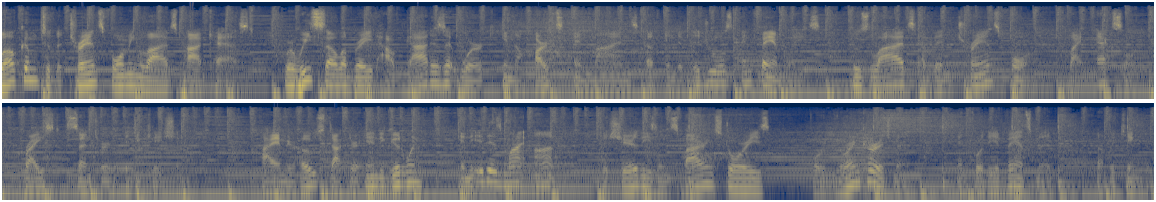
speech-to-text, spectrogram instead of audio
Welcome to the Transforming Lives podcast, where we celebrate how God is at work in the hearts and minds of individuals and families whose lives have been transformed by excellent Christ centered education. I am your host, Dr. Andy Goodwin, and it is my honor to share these inspiring stories for your encouragement and for the advancement of the kingdom.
